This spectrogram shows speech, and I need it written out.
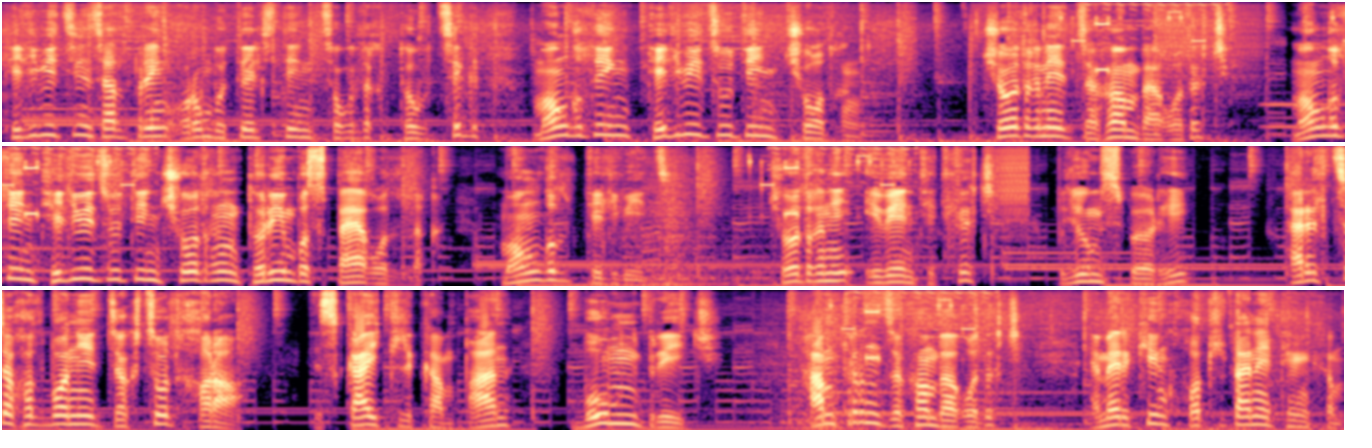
телевизийн салбарын уран бүтээлчдийн цуглах төвцөг Монголын телевизүүдийн чуулган. Чуулганы зохион байгуулагч Монголын телевизүүдийн чуулган төрийн бус байгууллага Монгол телевиз. Чуулганы ивент тэтгэгч Bloomsbury, харилцаа холбооны зохицуулах хороо Skytel компани, Boom Bridge, хамтран зохион байгуулагч Америкийн худалдааны танхим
